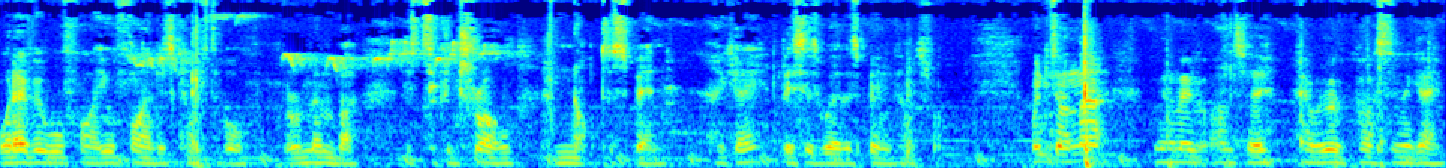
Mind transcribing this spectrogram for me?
Whatever you'll find, you'll find is comfortable. But remember, is to control, not to spin. Okay, this is where the spin comes from. When you've done that, we're going to move on to how we would pass in the game.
